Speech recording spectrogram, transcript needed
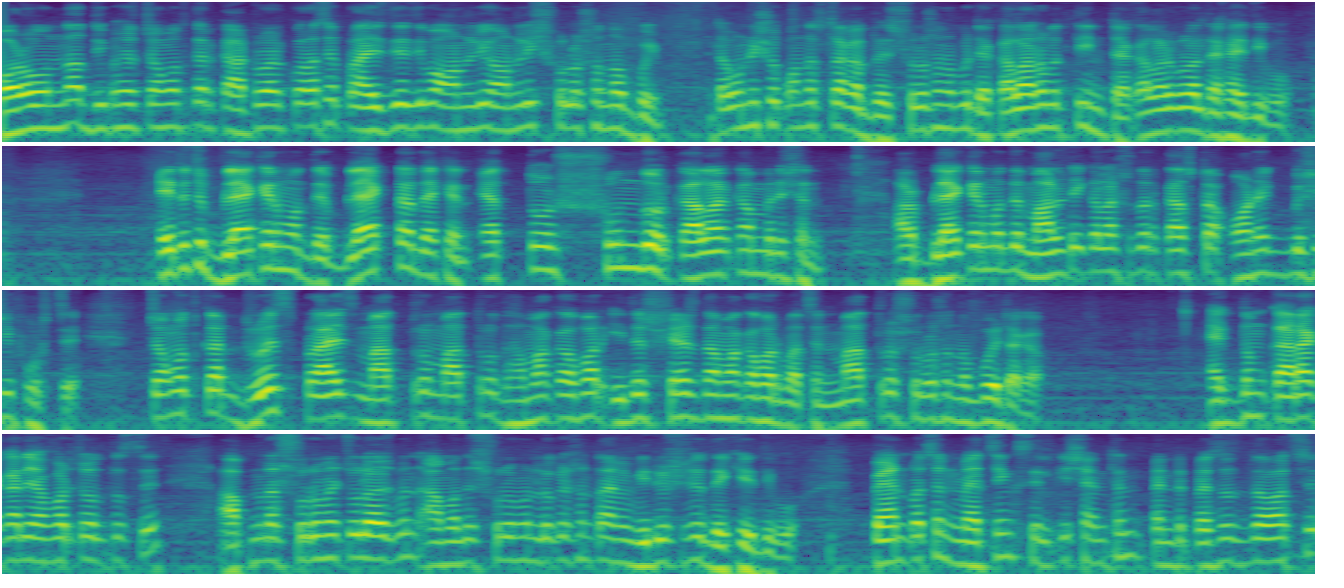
বড় অন্য দুই পাশে চমৎকার কাটওয়ার্ক করা আছে। প্রাইস দিয়ে দিব অনলি অনলি ষোলোশো নব্বই। এটা উনিশশো পঞ্চাশ টাকা ড্রেস ষোলোশো নব্বইটা কালার হবে তিনটা কালারগুলো দেখাই দিব। এটা হচ্ছে ব্ল্যাকের মধ্যে। ব্ল্যাকটা দেখেন, এত সুন্দর কালার কম্বিনেশন আর ব্ল্যাকের মধ্যে মাল্টি কালার সুতার কাজটা অনেক বেশি ফুটছে। চমৎকার ড্রেস প্রাইস মাত্র মাত্র ধামাকা অফার ঈদের শেষ ধামাকা অফার পাচ্ছেন, মাত্র ষোলোশো নব্বই টাকা। একদম কারাকারি অফার চলতেছে। আপনারা শোরুমে চলে আসবেন, আমাদের শোরুমের লোকেশনটা আমি ভিডিও শেষে দেখিয়ে দিব। প্যান্ট পাচ্ছেন ম্যাচিং সিল্কি শ্যান্টেন প্যান্টের প্যাসেজ দেওয়া আছে,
